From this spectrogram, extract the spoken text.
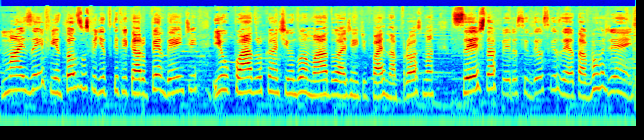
Mas enfim, todos os pedidos que ficaram pendentes e o quadro Cantinho do Amado a gente faz na próxima sexta-feira, se Deus quiser, tá bom, gente?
